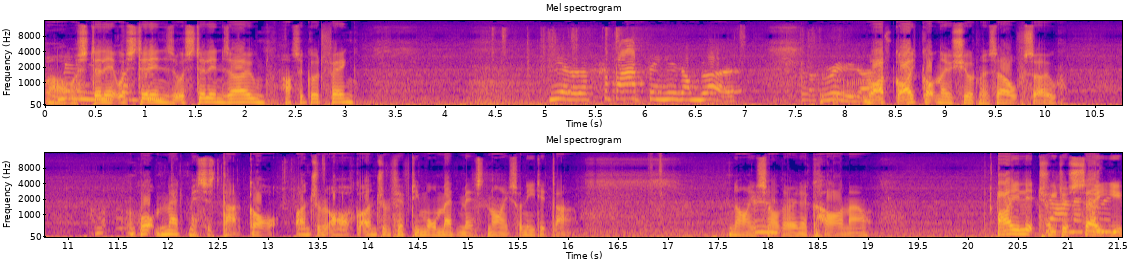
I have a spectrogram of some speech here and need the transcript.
Oh, we're still in. We're still in. We're still in zone. That's a good thing. Yeah, but the bad thing is I'm low. Really low. Well, I've got. I've got no shield myself, so. What med miss has that got? 100. Oh, I've got 150 more med miss. Nice. I needed that. Nice. Oh, they're in a car now. I literally just say you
